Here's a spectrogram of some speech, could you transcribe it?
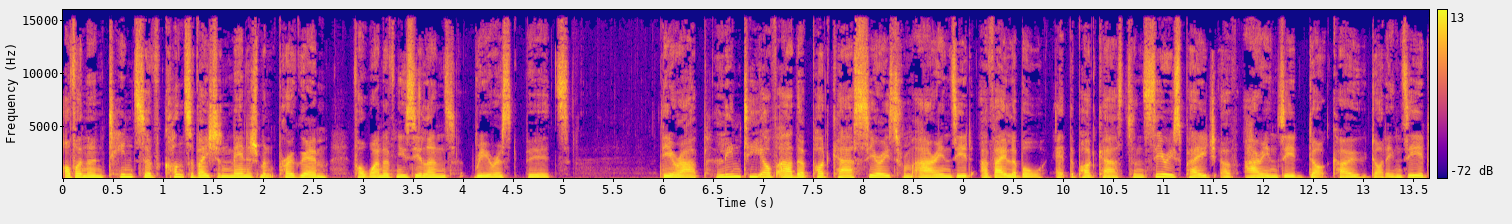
of an intensive conservation management program for one of New Zealand's rarest birds. There are plenty of other podcast series from RNZ available at the podcasts and series page of rnz.co.nz.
